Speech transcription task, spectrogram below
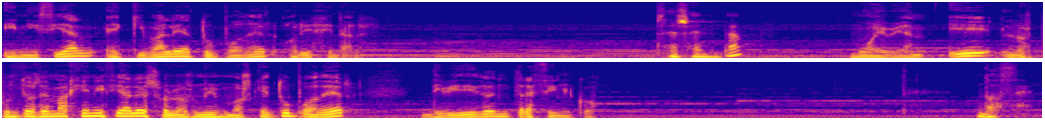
inicial equivale a tu poder original. 60. Muy bien. Y los puntos de magia iniciales son los mismos que tu poder dividido entre 5. 12.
